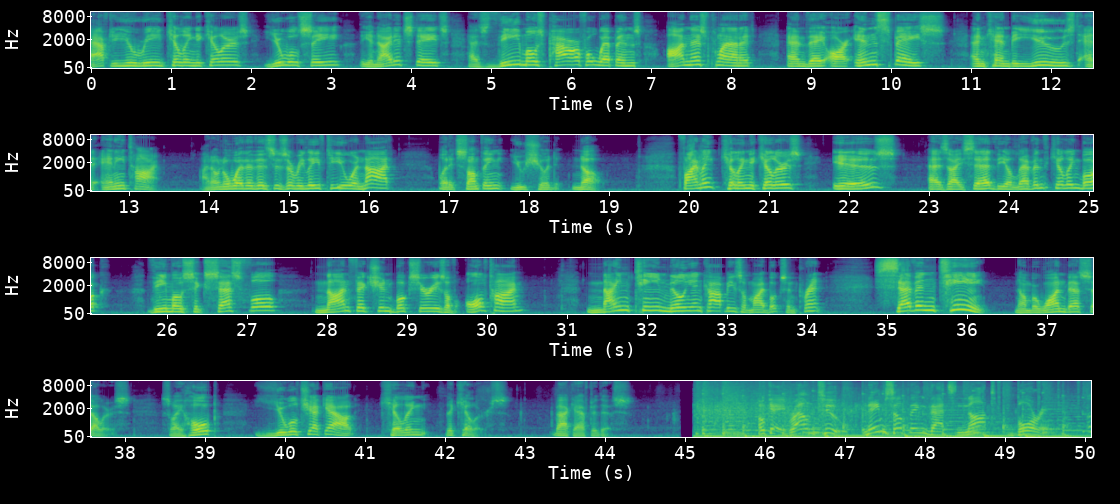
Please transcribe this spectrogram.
After you read Killing the Killers, you will see the United States has the most powerful weapons on this planet, and they are in space and can be used at any time. I don't know whether this is a relief to you or not, but it's something you should know. Finally, Killing the Killers is, as I said, the 11th killing book, the most successful nonfiction book series of all time. 19 million copies of my books in print, 17 number one bestsellers. So I hope you will check out Killing the Killers. Back after this. Okay, round two. Name something that's not boring.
